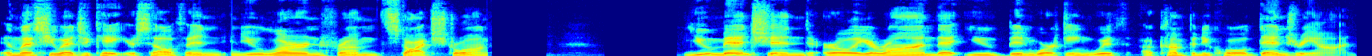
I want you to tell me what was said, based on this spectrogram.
unless you educate yourself and you learn from Start Strong. You mentioned earlier on that you've been working with a company called Dendreon.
